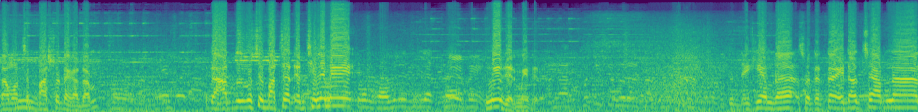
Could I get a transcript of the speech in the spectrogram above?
দাম হচ্ছে পাঁচশো টাকা দাম। এটা আট দশ বছর বাচ্চার ছেলে মেয়ে? মেয়েদের মেয়েদের। তো দেখি আমরা সোয়েটারটা। এটা হচ্ছে আপনার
